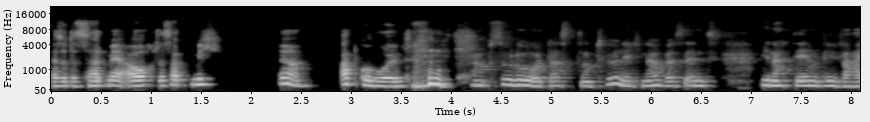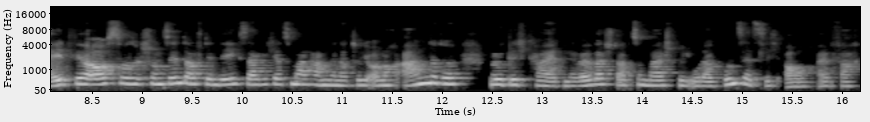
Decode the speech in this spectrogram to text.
Also das hat mir auch, das hat mich ja abgeholt. Absolut, das natürlich. Ne? Wir sind, je nachdem, wie weit wir auch so schon sind auf dem Weg, sage ich jetzt mal, haben wir natürlich auch noch andere Möglichkeiten. Der Wölferstab zum Beispiel oder grundsätzlich auch einfach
